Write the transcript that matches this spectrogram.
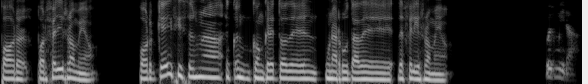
por, por Félix Romeo. ¿Por qué hiciste una en concreto de una ruta de, de Félix Romeo? Pues mira,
